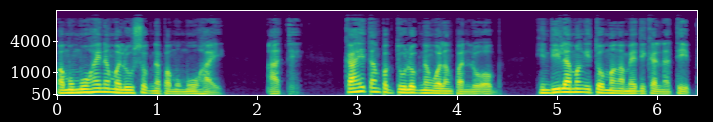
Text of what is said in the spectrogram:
pamumuhay ng malusog na pamumuhay, ate. Kahit ang pagtulog ng walang panloob, hindi lamang ito mga medical na tip,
